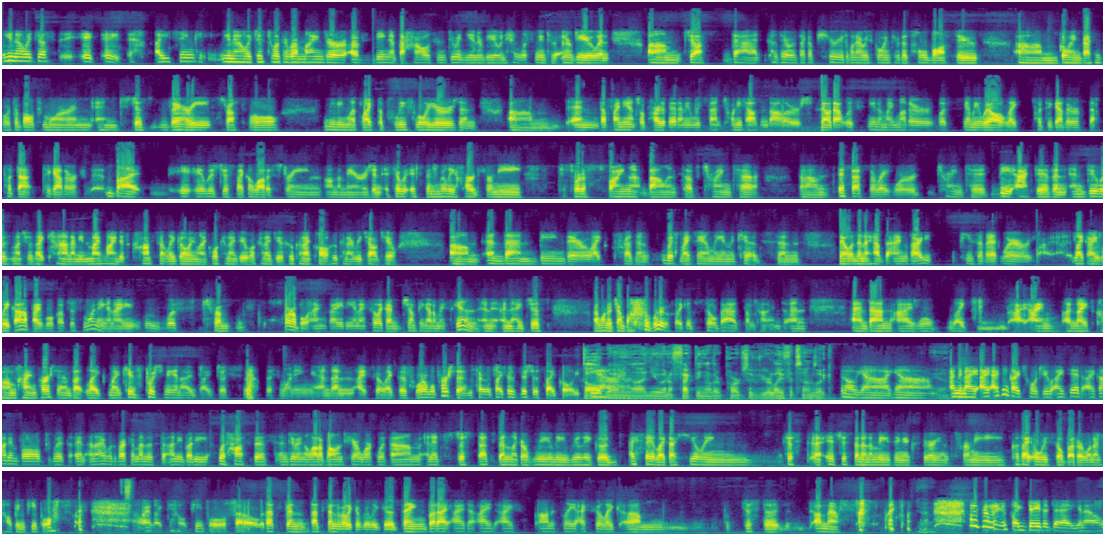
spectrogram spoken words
you know, it just it, it I think you know it just was a reminder of being at the house and doing the interview and him listening to the interview and um, just that because there was like a period when I was going through this whole lawsuit um, going back and forth to Baltimore and, and just very stressful meeting with like the police lawyers and, um, and the financial part of it. I mean, we spent $20,000. You know, that was, you know, my mother was, I mean, we all like put together that, put that together, but it, it was just like a lot of strain on the marriage. And so it's been really hard for me to sort of find that balance of trying to, um, if that's the right word, trying to be active and, and do as much as I can. I mean, my mind is constantly going like, what can I do? What can I do? Who can I call? Who can I reach out to? Um, and then being there, like present with my family and the kids. And, you know, and then I have the anxiety piece of it where, like, I wake up, I woke up this morning and I was from horrible anxiety and I feel like I'm jumping out of my skin and, and I just, I want to jump off the roof. Like it's so bad sometimes. And, and then I will like I, I'm a nice, calm, kind person, but like my kids push me and I like just snap this morning, and then I feel like this horrible person. So it's like this vicious cycle. It's all yeah. weighing on you and affecting other parts of your life. It sounds like. Oh yeah, yeah. Yeah. I mean, I, I I think I told you I did. I got involved with, and, and I would recommend this to anybody with hospice and doing a lot of volunteer work with them. And it's just that's been like a really, really good. I say like a healing just uh, it's just been an amazing experience for me because I always feel better when I'm helping people. so I like to help people, so that's been that's been like a really good thing. But I I I, I honestly I feel like um just a a mess. Yeah. I feel like it's like day to day, you know.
